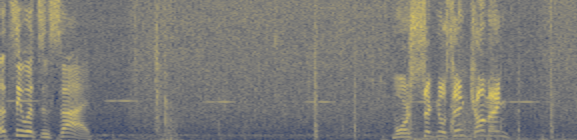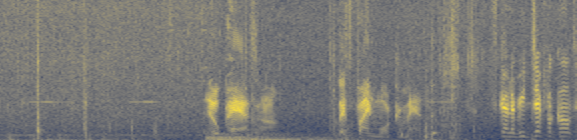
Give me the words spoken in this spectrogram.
Let's see what's inside. More signals incoming! No pass, huh? Let's find more, command. It's gonna be difficult.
